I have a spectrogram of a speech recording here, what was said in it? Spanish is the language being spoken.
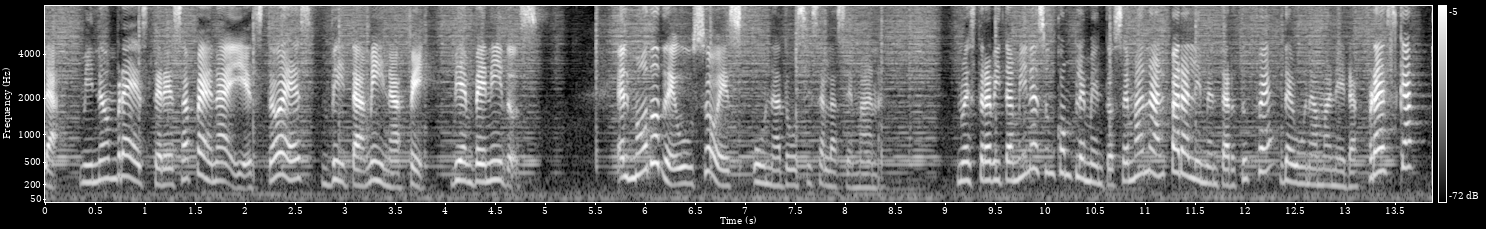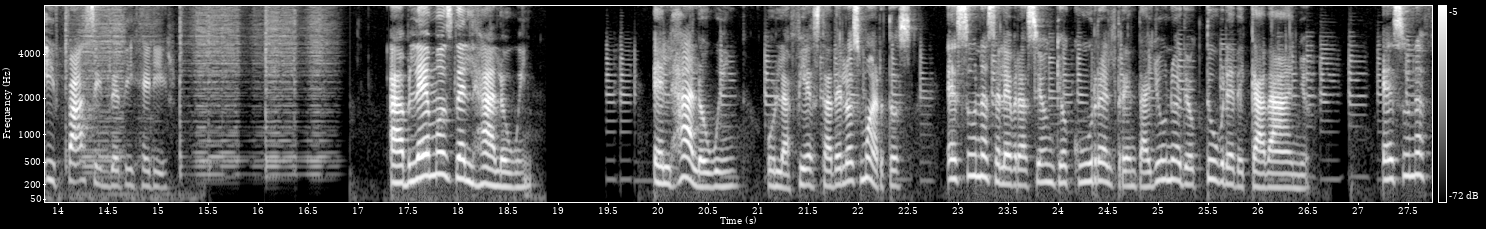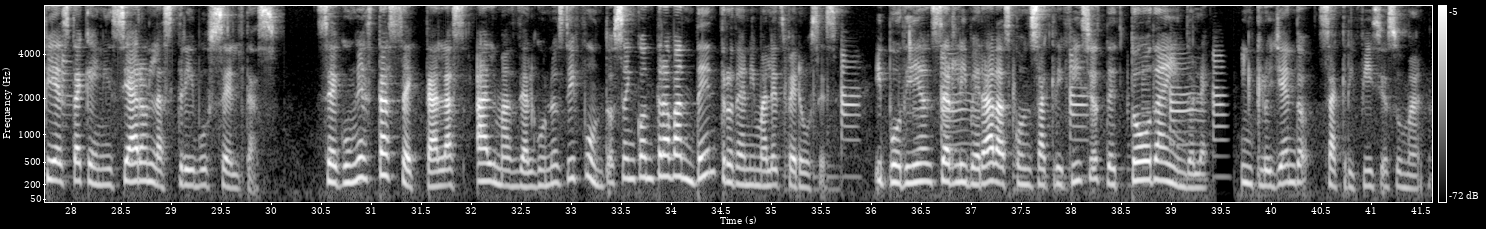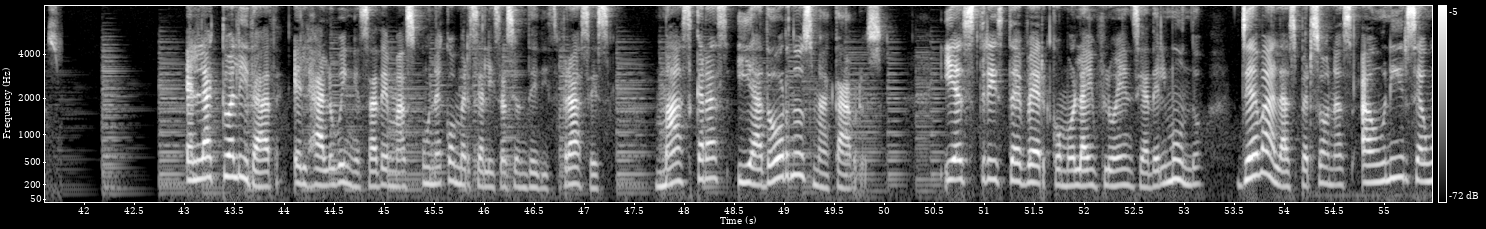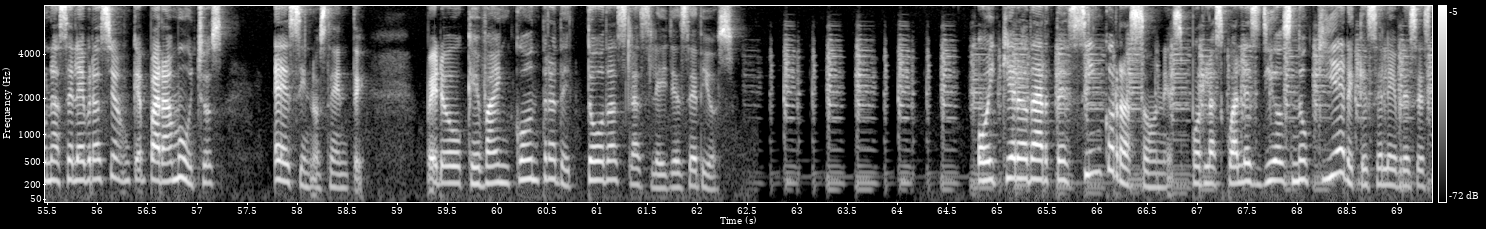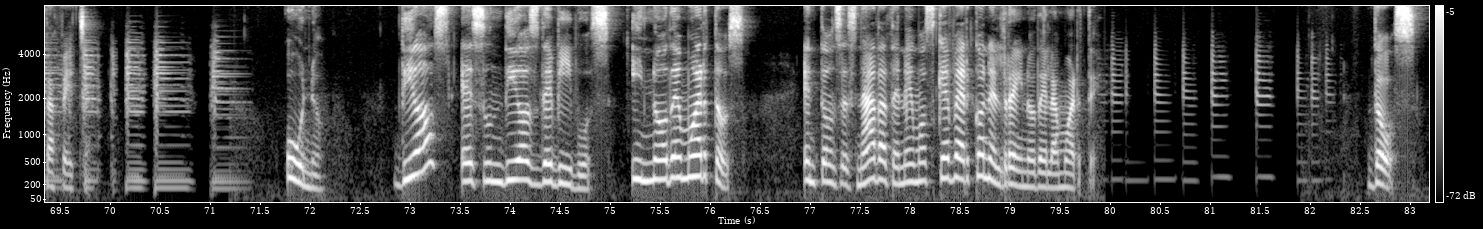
Hola, mi nombre es Teresa Pena y esto es Vitamina Fe. Bienvenidos. El modo de uso es una dosis a la semana. Nuestra vitamina es un complemento semanal para alimentar tu fe de una manera fresca y fácil de digerir. Hablemos del Halloween. El Halloween, o la fiesta de los muertos, es una celebración que ocurre el 31 de octubre de cada año es una fiesta que iniciaron las tribus celtas. Según esta secta, las almas de algunos difuntos se encontraban dentro de animales feroces y podían ser liberadas con sacrificios de toda índole, incluyendo sacrificios humanos. En la actualidad, el Halloween es además una comercialización de disfraces, máscaras y adornos macabros. Y es triste ver cómo la influencia del mundo lleva a las personas a unirse a una celebración que para muchos es inocente, pero que va en contra de todas las leyes de Dios. Hoy quiero darte cinco razones por las cuales Dios no quiere que celebres esta fecha. 1. Dios es un Dios de vivos y no de muertos. Entonces nada tenemos que ver con el reino de la muerte. 2.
